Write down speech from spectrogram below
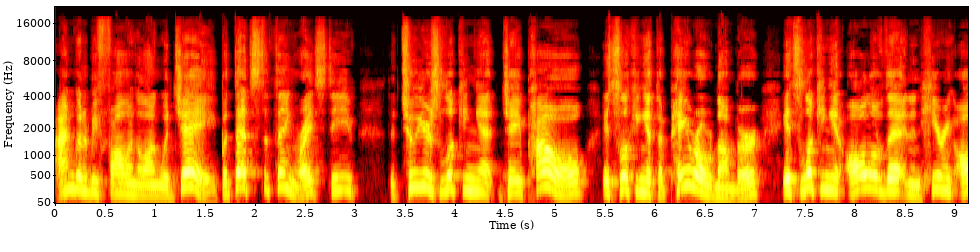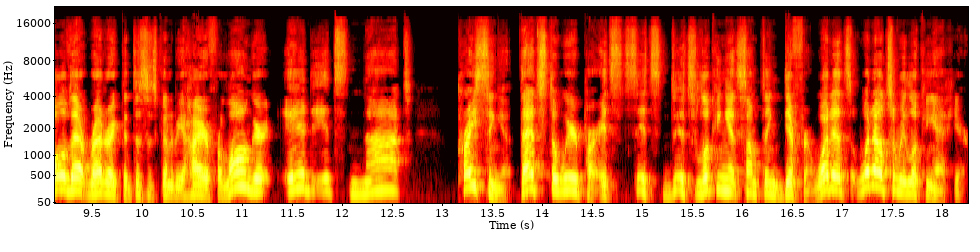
I'm going to be following along with Jay. But that's the thing, right, Steve? The two years looking at Jay Powell, it's looking at the payroll number, it's looking at all of that and hearing all of that rhetoric that this is going to be higher for longer, and it's not pricing it. That's the weird part. It's it's it's looking at something different. What else what else are we looking at here?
